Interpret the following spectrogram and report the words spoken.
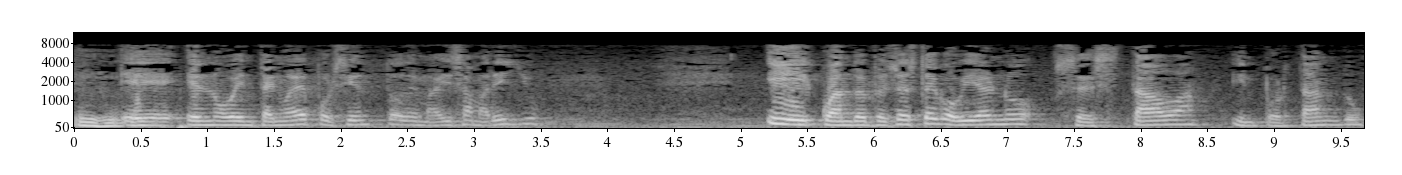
Uh -huh. eh, el 99% de maíz amarillo, y cuando empezó este gobierno se estaba importando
